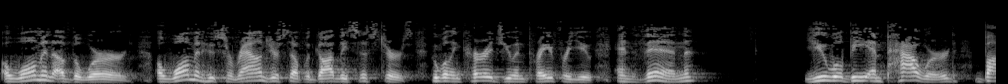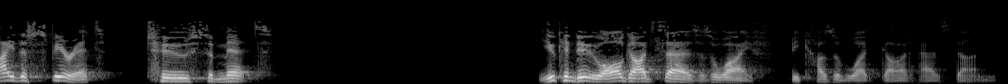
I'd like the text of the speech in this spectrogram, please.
a woman of the Word, a woman who surrounds yourself with godly sisters who will encourage you and pray for you. And then you will be empowered by the Spirit to submit. You can do all God says as a wife because of what God has done.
